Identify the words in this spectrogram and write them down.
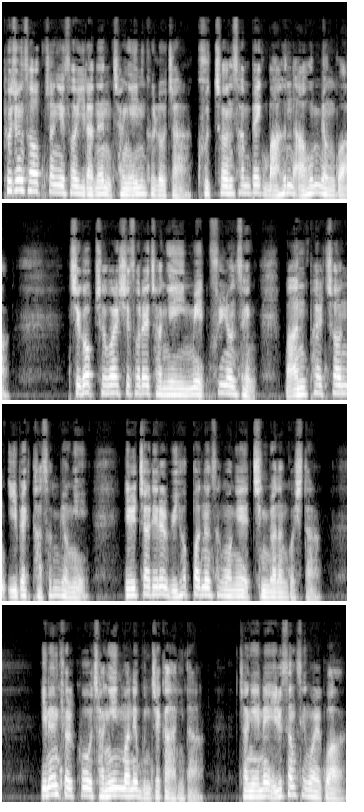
표준사업장에서 일하는 장애인 근로자 9,349명과 직업재활시설의 장애인 및 훈련생 18,205명이 일자리를 위협받는 상황에 직면한 것이다. 이는 결코 장애인만의 문제가 아니다. 장애인의 일상생활과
